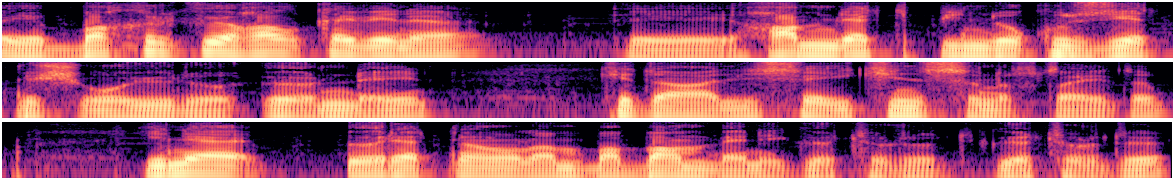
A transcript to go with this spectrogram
E, Bakırköy Halk Evi'ne e, Hamlet 1970 oyunu örneğin. Ki daha lise 2. sınıftaydım. Yine öğretmen olan babam beni götürdü. götürdü.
